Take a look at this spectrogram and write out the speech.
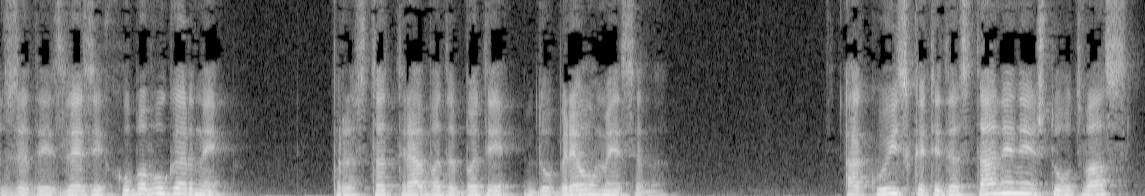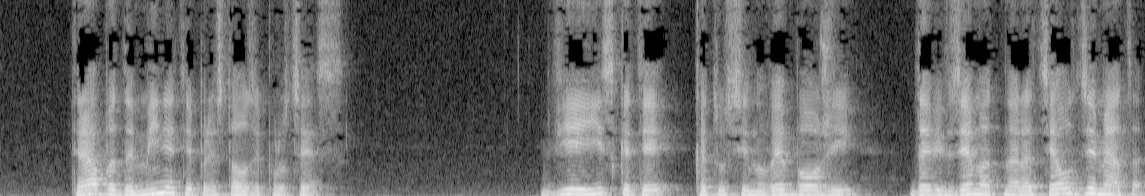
За да излезе хубаво гърне, пръста трябва да бъде добре умесена. Ако искате да стане нещо от вас, трябва да минете през този процес. Вие искате, като синове Божии, да ви вземат на ръце от земята,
